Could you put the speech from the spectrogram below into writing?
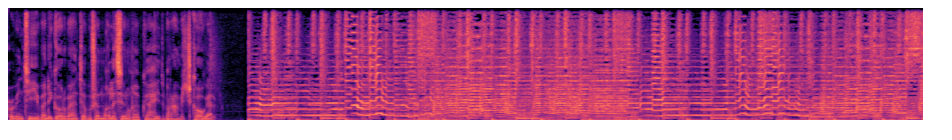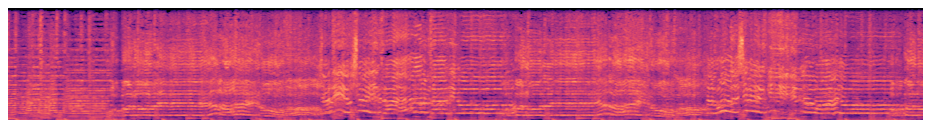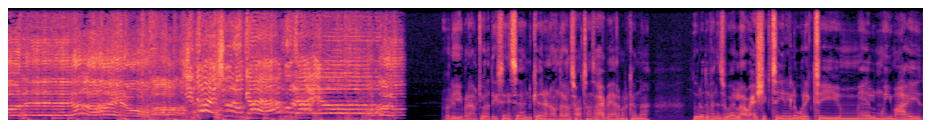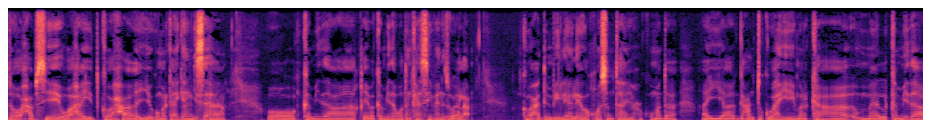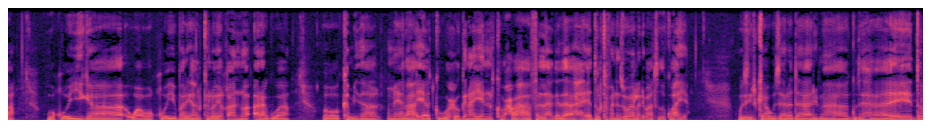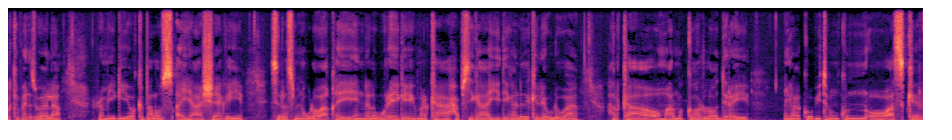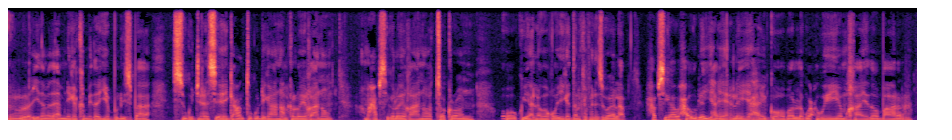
Xubintii bandhiga warbaahinta bulshada maqleysa inuu qayb ka ahayd barnaamijka ogaal weli barnamij wala degeysanaysaan keenana oad nagala socotaan saaxiibayaal. Markaana dowladda venezuela waxay sheegtay inay la wareegtay meel muhiim ahayd oo xabsi u ahayd kooxa iyagu markaa gaangis ahaa oo kamida qeybo kamida wadankaasi venezuela. Kooxa dambiilayaal ay u aqoonsan tahay xukuumadda ayaa gacanta ku hayay markaa meel kamida waqooyiga waa waqooyi bari halka loo yaqaano aragwa oo ka mid ah meelaha ay aadka ugu xooganaayeen kooxaha fallaagada ah ee dalka venezuela dhibaatada ku haya. Wasiirka wasaaradda arrimaha gudaha ee dalka venezuela ramigio cabalos ayaa sheegay si rasmin ugu dhawaaqay in lala wareegay markaa xabsiga iyo deegaanada kale u dhowaa halkaa oo maalmo ka hor loo diray ilaa koob iyo toban kun oo askar ciidamada amniga kamida iyo booliisba isugu jira si ay gacanta ugu dhigaan halka loo yaqaano ama xabsiga loo yaqaano tokron oo ku yaalla waqooyiga dalka venezuela. Xabsiga waxa uu leeyahay ee la leeyahay goobo lagu caweeyo makhaayado baarar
